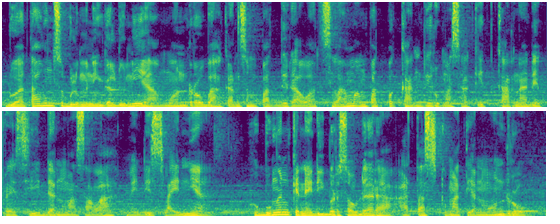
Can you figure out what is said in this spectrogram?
Dua tahun sebelum meninggal dunia, Monroe bahkan sempat dirawat selama empat pekan di rumah sakit karena depresi dan masalah medis lainnya. Hubungan Kennedy bersaudara atas kematian Monroe.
